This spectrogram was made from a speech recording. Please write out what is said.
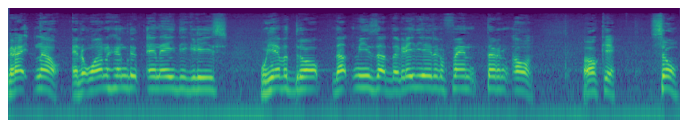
right now. At 108 degrees we have a drop. That means that the radiator fan turned on. Okay so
